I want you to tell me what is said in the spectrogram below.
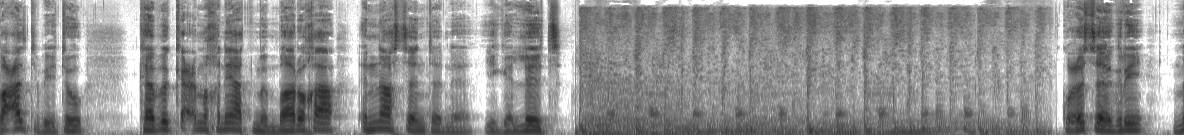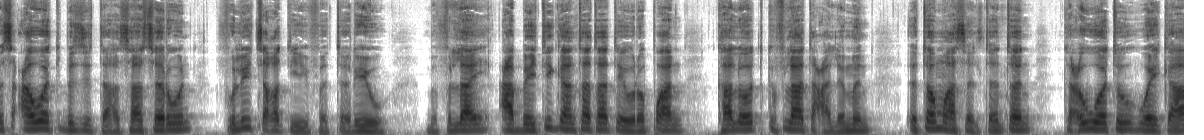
በዓልቲ ቤቱ ከብቅዕ ምኽንያት ምንባሩ ኸኣ እናስተንተነ ይገልጽ ኩዕሶ እግሪ ምስ ዓወት ብዝተኣሳሰር እውን ፍሉይ ጸቕጢ ይፈጥር እዩ ብፍላይ ዓበይቲ ጋንታታት ኤውሮጳን ካልኦት ክፍላት ዓለምን እቶም ኣሰልጠንተን ክዕወቱ ወይ ከኣ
